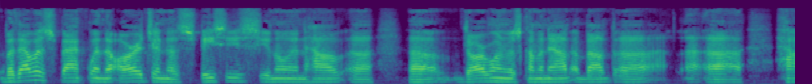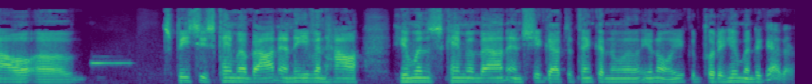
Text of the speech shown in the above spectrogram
but that was back when the origin of species, you know, and how uh, uh, Darwin was coming out about uh, uh, how uh, species came about, and even how humans came about. And she got to thinking, well, you know, you could put a human together.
